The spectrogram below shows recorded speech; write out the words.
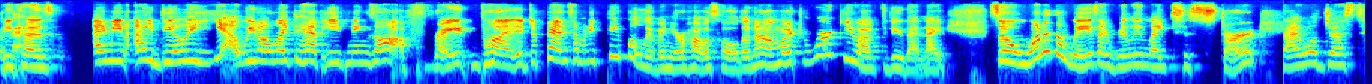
because. I mean, ideally, yeah, we don't like to have evenings off, right? But it depends how many people live in your household and how much work you have to do that night. So, one of the ways I really like to start, I will just,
